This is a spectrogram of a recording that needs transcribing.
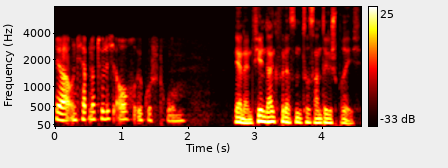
Ja, und ich habe natürlich auch Ökostrom. Ja, dann vielen Dank für das interessante Gespräch.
